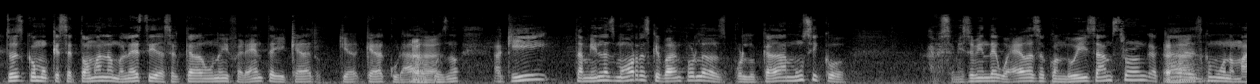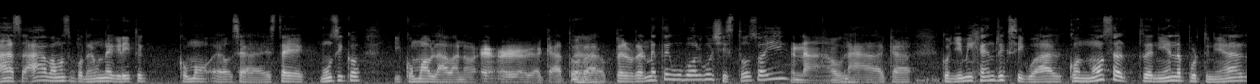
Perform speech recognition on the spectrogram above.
Entonces como que se toman la molestia de hacer cada uno diferente y queda, queda, queda curado, Ajá. pues, ¿no? Aquí también las morras que van por las, por lo- cada músico, a ver, se me hizo bien de huevas, o con Louis Armstrong, acá Ajá. es como nomás, ah, vamos a poner un negrito y cómo, eh, o sea, este músico y cómo hablaba, ¿no? Eh, eh, acá todo Ajá. raro. Pero realmente hubo algo chistoso ahí. Güey. Nada, acá. Con Jimi Hendrix igual. Con Mozart tenían la oportunidad,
